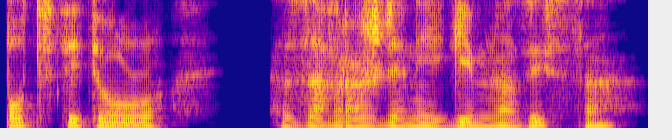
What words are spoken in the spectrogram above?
Podtitul Zavraždený gymnazista.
